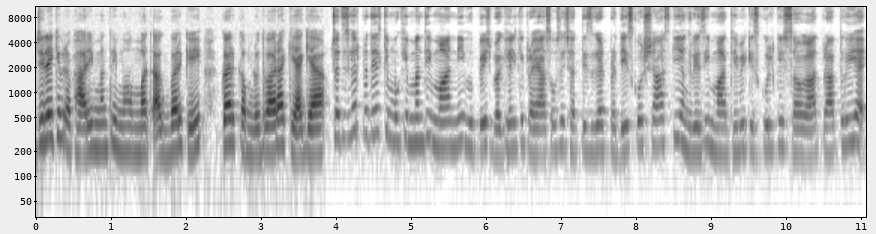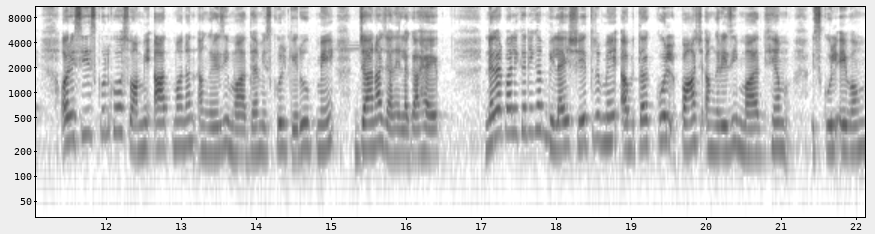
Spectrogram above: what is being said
ज़िले के प्रभारी मंत्री मोहम्मद अकबर के कर कमलों द्वारा किया गया। छत्तीसगढ़ प्रदेश के मुख्यमंत्री माननीय भूपेश बघेल के प्रयासों से छत्तीसगढ़ प्रदेश को शासकीय अंग्रेज़ी माध्यमिक स्कूल की सौगात प्राप्त हुई है और इसी स्कूल को स्वामी आत्मानंद अंग्रेज़ी माध्यम स्कूल के रूप में जाना जाने लगा है। नगर पालिका निगम भिलाई क्षेत्र में अब तक कुल पाँच अंग्रेज़ी माध्यम स्कूल एवं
